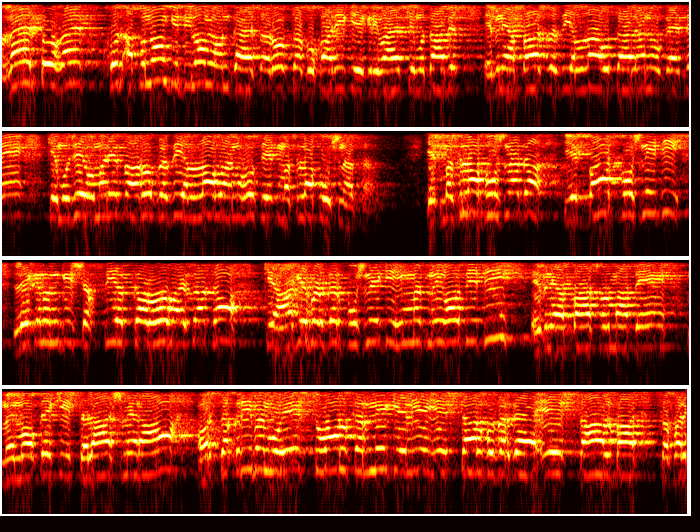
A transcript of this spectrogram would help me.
غیر تو غیر خود اپنوں کے دلوں میں ان کا ایسا روب تھا۔ بخاری کی ایک روایت کے مطابق ابن عباس رضی اللہ تعالیٰ عنہ کہتے ہیں کہ مجھے عمر فاروق رضی اللہ عنہ سے ایک مسئلہ پوچھنا تھا۔ ایک مسئلہ پوچھنا تھا، ایک بات پوچھنی تھی، لیکن ان کی شخصیت کا روب ایسا تھا کہ آگے بڑھ کر پوچھنے کی ہمت نہیں ہوتی تھی۔ ابن عباس فرماتے ہیں، میں موقع کی تلاش میں رہا اور تقریباً وہ ایک سوال کرنے کے لیے ایک سال گزر گیا۔ ایک سال بعد سفر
